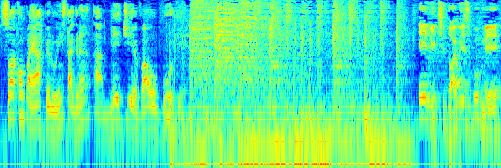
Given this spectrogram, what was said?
Só acompanhar pelo Instagram a Medieval Burger. Elite Dogs Gourmet.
